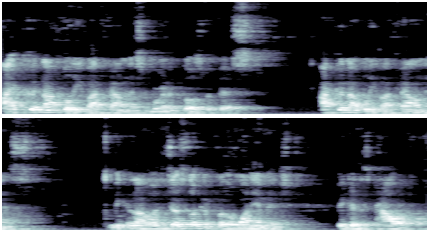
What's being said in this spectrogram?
I could not believe I found this, and we're going to close with this. I could not believe I found this because I was just looking for the one image because it's powerful.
